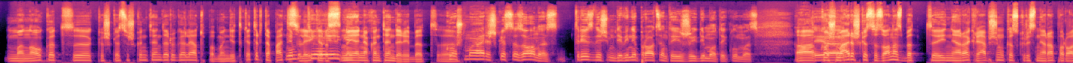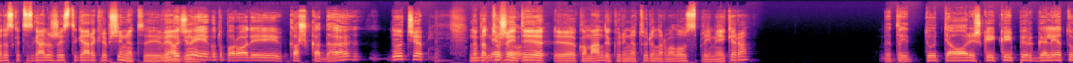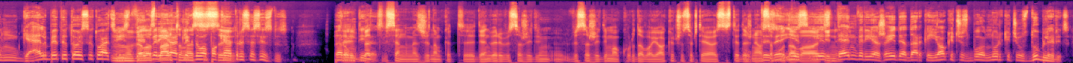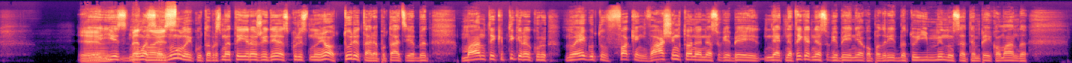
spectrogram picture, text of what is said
Manau, kad e, kažkas iš kontenderių galėtų pabandyti, kad ir tie patys ne, Lakers, irgi... nu jie ne kontenderiai, bet... E, košmariškas sezonas, 39 procentai žaidimo taiklumas. A, tai košmariškas sezonas, bet tai nėra krepšininkas, kuris nėra parodęs, kad jis gali žaisti gerą krepšinį. Tai vėlgi... nu, bet žinai, jeigu tu parodai kažkada, nu čia... Nu, bet nežinau. tu žaidi e, komandai, kuri neturi normalaus playmakerio. Bet tai tu teoriškai kaip ir galėtum gelbėti toje situacijoje. Nu, Denveryje atlikdavo po keturis asistus. Per rungtynes. Bet visi, nu, mes žinom, kad Denverį visą, žaidim, visą žaidimą kurdavo Jokičius ir tie asistai dažniausiai tai, būdavo... Jis, jis Denveryje žaidė dar, kai Jokičius buvo Nurkičiaus dubleris. Jis bet, nuo nu, senų jis... laikų, ta prasme, tai yra žaidėjas, kuris, nu jo, turi tą reputaciją, bet man tai kaip tik yra, kur, nu jeigu tu fucking Washingtonė nesugebėjai, net ne tai, kad nesugebėjai nieko padaryti, bet tu į minusą tempėjai komandą,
